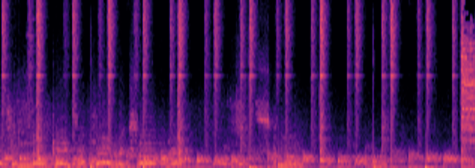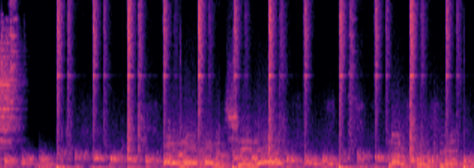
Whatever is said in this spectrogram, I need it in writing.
got some milk, eggs, and fabric softener. It's cool. I don't know if I would say that. Not appropriate.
